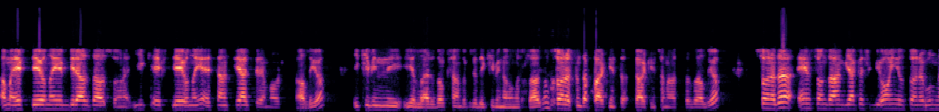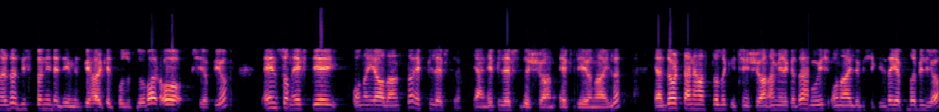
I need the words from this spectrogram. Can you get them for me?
Ama FDA onayı biraz daha sonra. İlk FDA onayı esansiyel tremor alıyor. 2000'li yıllarda 99 ya da 2000 olması lazım. Sonrasında Parkinson, Parkinson hastalığı alıyor. Sonra da en son daha yaklaşık bir 10 yıl sonra bunları da distoni dediğimiz bir hareket bozukluğu var. O şey yapıyor. En son FDA onayı alansa epilepsi. Yani epilepsi de şu an FDA onaylı. Yani dört tane hastalık için şu an Amerika'da bu iş onaylı bir şekilde yapılabiliyor.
